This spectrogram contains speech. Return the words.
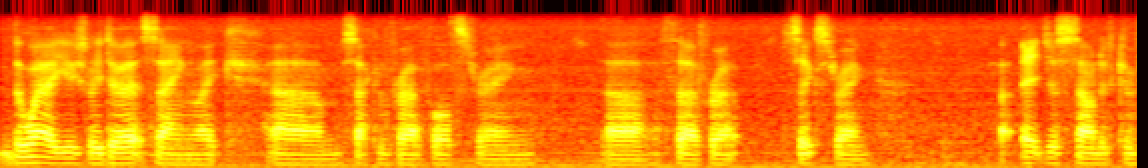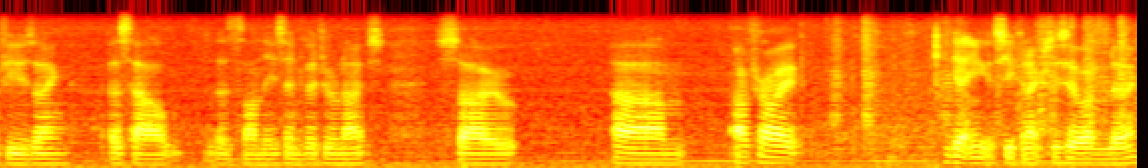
the way I usually do it, saying like um, second fret, fourth string, uh, third fret, sixth string, uh, it just sounded confusing as how it's on these individual notes. So um, I'll try getting it so you can actually see what I'm doing,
